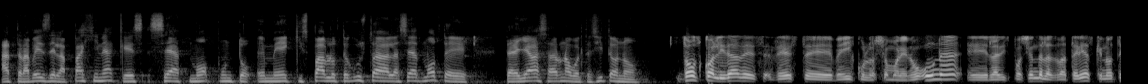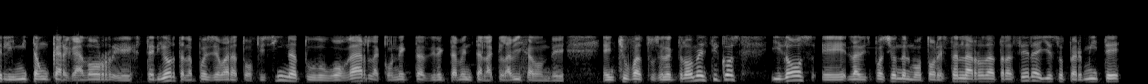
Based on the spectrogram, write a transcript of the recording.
a través de la página que es seatmo.mx. Pablo, ¿te gusta la Seat Mo? ¿Te, te la llevas a dar una vueltecita o no? Dos cualidades de este vehículo, señor Moreno. Una, eh, la disposición de las baterías que no te limita a un cargador exterior, te la puedes llevar a tu oficina, a tu hogar, la conectas directamente a la clavija donde enchufas tus electrodomésticos. Y dos, eh, la disposición del motor. Está en la rueda trasera y eso permite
